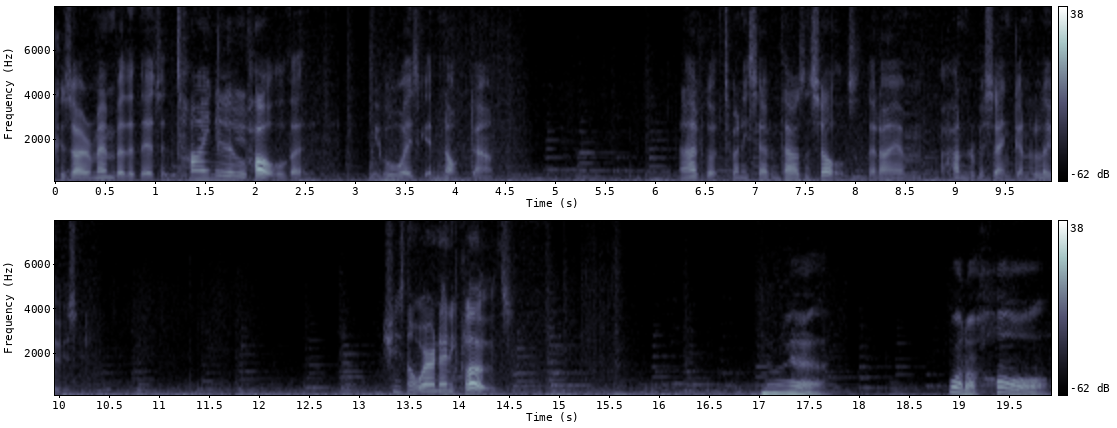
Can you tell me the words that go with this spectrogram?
because I remember that there's a tiny little hole that you always get knocked down. And I've got 27,000 souls that I am 100% gonna lose. She's not wearing any clothes. Oh, yeah. What a whore.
